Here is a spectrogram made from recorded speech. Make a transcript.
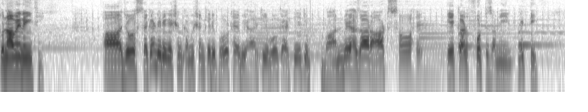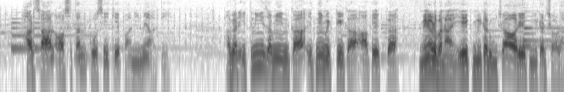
तो नावें नहीं थी। आ, जो सेकेंड इरिगेशन कमीशन की रिपोर्ट है बिहार की वो कहती है कि बानवे हज़ार आठ सौ एकड़ फुट ज़मीन मिट्टी हर साल औसतन कोसी के पानी में आती है। अगर इतनी ज़मीन का इतनी मिट्टी का आप एक मेड़ बनाएँ एक मीटर ऊँचा और एक मीटर चौड़ा।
